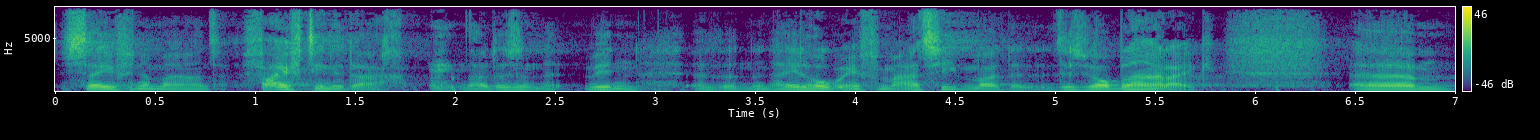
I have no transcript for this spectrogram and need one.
de zevende maand, vijftiende dag. Nou, dat is een, een, een hele hoop informatie, maar het is wel belangrijk. Um,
